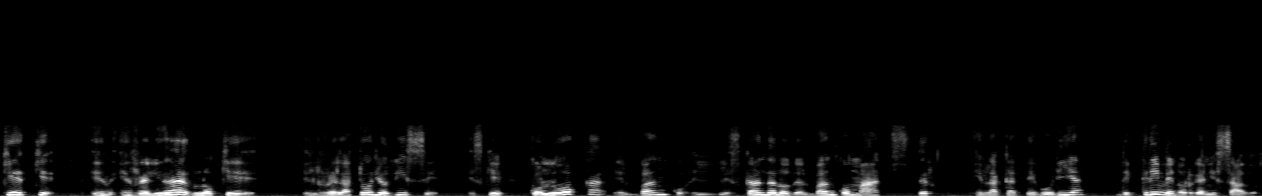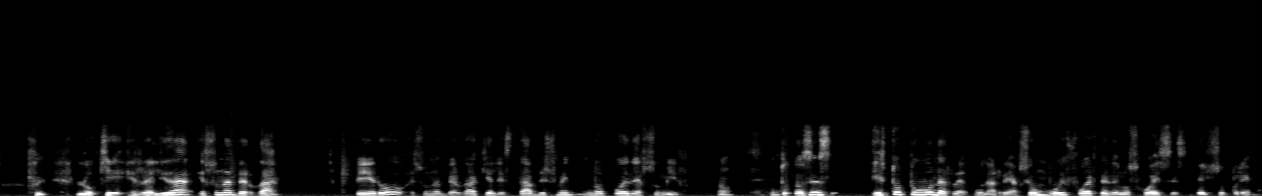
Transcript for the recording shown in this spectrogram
que, que en, en realidad lo que el relatorio dice es que coloca el banco, el escándalo del Banco Master en la categoría de crimen organizado, lo que en realidad es una verdad, pero es una verdad que el establishment no puede asumir. ¿no? Entonces, esto tuvo una, re una reacción muy fuerte de los jueces del Supremo.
